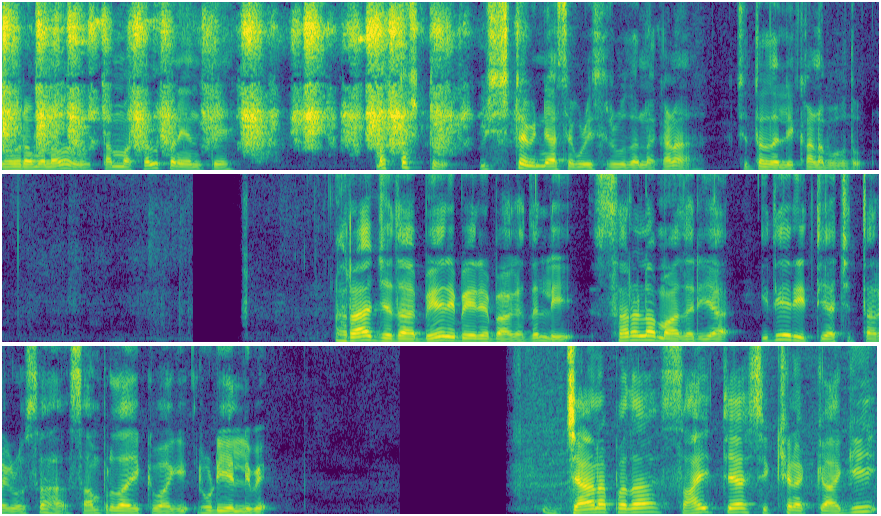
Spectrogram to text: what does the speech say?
ಗೌರಮ್ಮನವರು ತಮ್ಮ ಕಲ್ಪನೆಯಂತೆ ಮತ್ತಷ್ಟು ವಿಶಿಷ್ಟ ವಿನ್ಯಾಸಗೊಳಿಸಿರುವುದನ್ನು ಕಾಣ ಚಿತ್ರದಲ್ಲಿ ಕಾಣಬಹುದು. ರಾಜ್ಯದ ಬೇರೆ ಬೇರೆ ಭಾಗದಲ್ಲಿ ಸರಳ ಮಾದರಿಯ ಇದೇ ರೀತಿಯ ಚಿತ್ತಾರಗಳು ಸಹ ಸಾಂಪ್ರದಾಯಿಕವಾಗಿ ರೂಢಿಯಲ್ಲಿವೆ. ಜಾನಪದ ಸಾಹಿತ್ಯ ಶಿಕ್ಷಣಕ್ಕಾಗಿ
